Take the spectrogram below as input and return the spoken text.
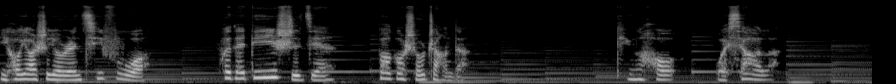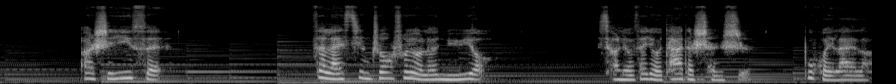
以后要是有人欺负我，会在第一时间报告首长的。”听后。我笑了。二十一岁，在来信中说有了女友，想留在有他的城市，不回来了。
